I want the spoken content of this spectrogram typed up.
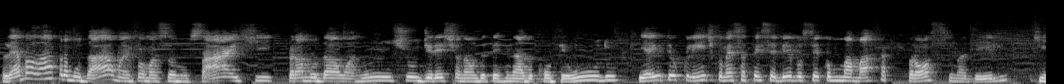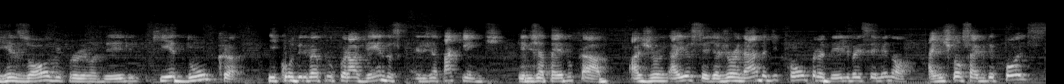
Leva lá para mudar uma informação no site, para mudar um anúncio, direcionar um determinado conteúdo. E aí o teu cliente começa a perceber você como uma marca próxima dele, que resolve o problema dele, que educa e quando ele vai procurar vendas, ele já está quente, ele já está educado. Aí, ou seja, a jornada de compra dele vai ser menor. A gente consegue depois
